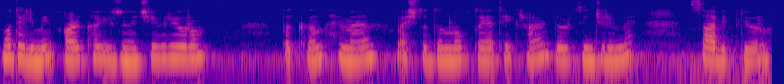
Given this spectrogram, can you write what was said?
Modelimin arka yüzüne çeviriyorum. Bakın hemen başladığım noktaya tekrar 4 zincirimi sabitliyorum.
